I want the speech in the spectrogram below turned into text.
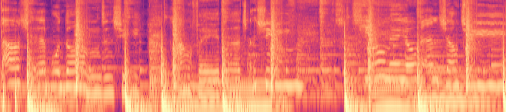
那些不懂珍惜、浪费的真心，有没有人想起？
